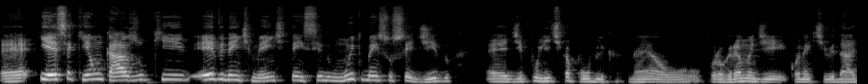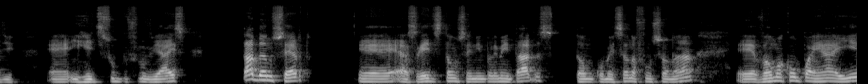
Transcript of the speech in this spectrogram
é, e esse aqui é um caso que, evidentemente, tem sido muito bem sucedido é, de política pública. Né? O programa de conectividade é, em redes subfluviais está dando certo, é, as redes estão sendo implementadas, estão começando a funcionar. É, vamos acompanhar aí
